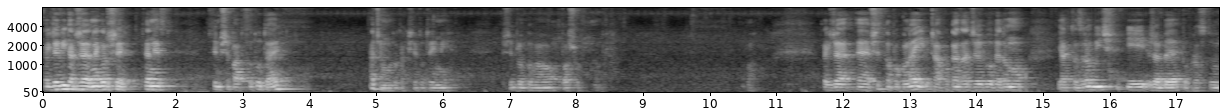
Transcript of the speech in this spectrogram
Także widać, że najgorszy ten jest w tym przypadku tutaj. A czemu to tak się tutaj mi przyblokowało? Poszło. Także e, wszystko po kolei trzeba pokazać, żeby było wiadomo jak to zrobić i żeby po prostu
